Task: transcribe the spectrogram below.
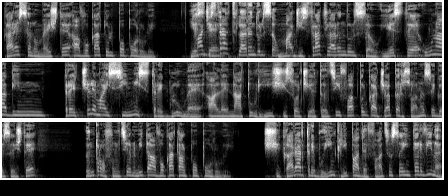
care se numește avocatul poporului. Este Magistrat la rândul său. Magistrat la rândul său. Este una dintre cele mai sinistre glume ale naturii și societății faptul că acea persoană se găsește într-o funcție numită avocat al poporului și care ar trebui în clipa de față să intervină.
